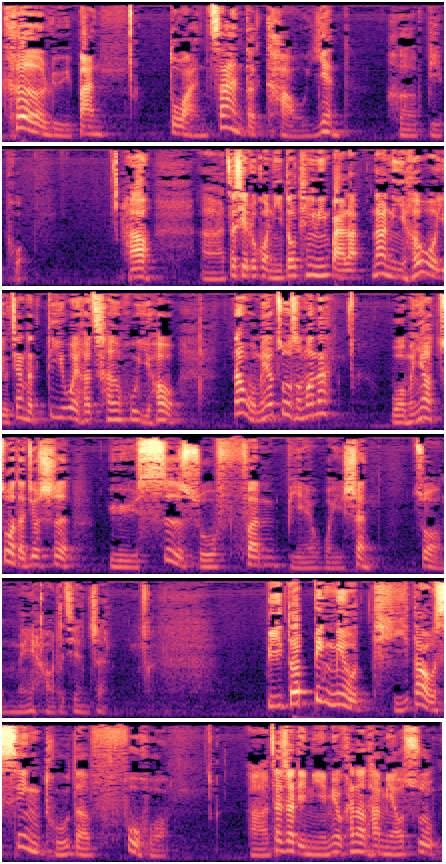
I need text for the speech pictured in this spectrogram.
客旅般短暂的考验和逼迫。好，啊，这些如果你都听明白了，那你和我有这样的地位和称呼以后，那我们要做什么呢？我们要做的就是与世俗分别为圣，做美好的见证。彼得并没有提到信徒的复活啊，在这里你也没有看到他描述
